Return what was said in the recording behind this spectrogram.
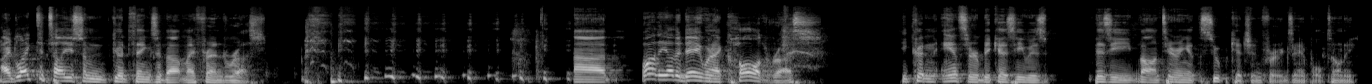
I'd like to tell you some good things about my friend Russ. uh, well, the other day when I called Russ, he couldn't answer because he was busy volunteering at the soup kitchen, for example, Tony.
